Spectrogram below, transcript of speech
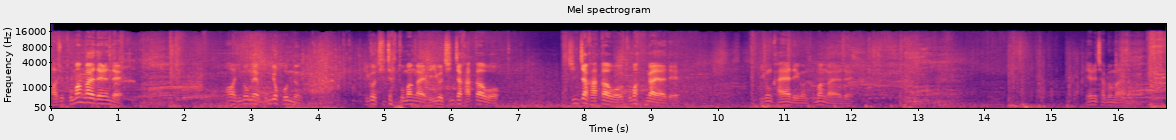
아주 도망가야 되는데. 아 이놈의 공격 본능. 이거 진짜 도망가야 돼. 이거 진짜 가까워. 진짜 가까워. 도망가야 돼. 이건 가야 돼. 이건 도망가야 돼. 얘는 잡을만 하다.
